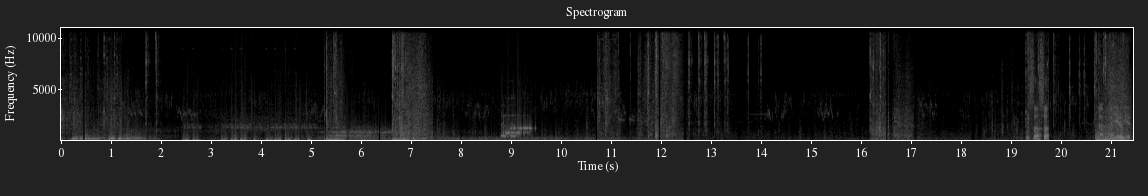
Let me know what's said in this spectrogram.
What's up? What's up? After you.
